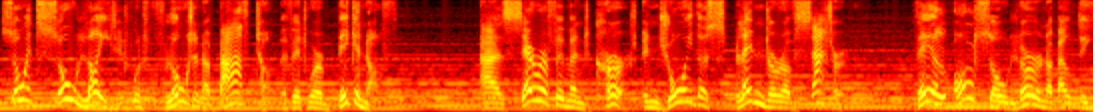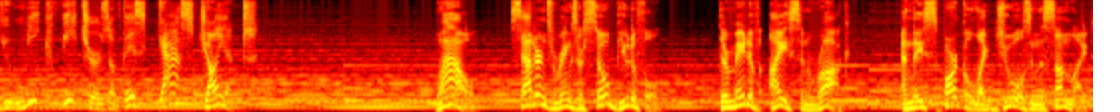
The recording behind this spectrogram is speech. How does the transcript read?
so it's so light it would float in a bathtub if it were big enough. As Seraphim and Kurt enjoy the splendor of Saturn, they'll also learn about the unique features of this gas giant. Wow, Saturn's rings are so beautiful. They're made of ice and rock, and they sparkle like jewels in the sunlight.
